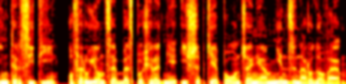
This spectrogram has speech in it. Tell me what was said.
Intercity, oferujące bezpośrednie i szybkie połączenia międzynarodowe.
